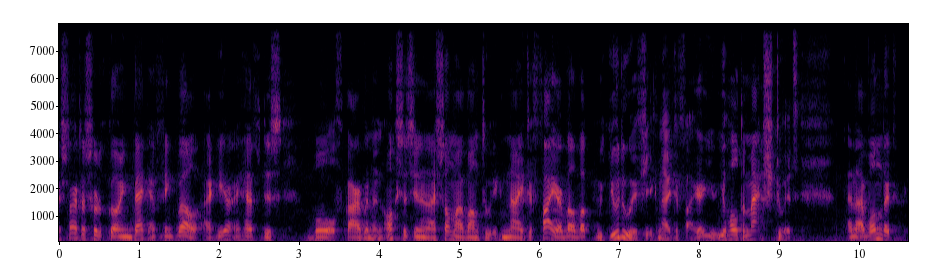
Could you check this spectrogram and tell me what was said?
started sort of going back and think, well, here I have this ball of carbon and oxygen and I somehow want to ignite a fire. Well, what would you do if you ignite a fire? You, you hold a match to it. And I wondered,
